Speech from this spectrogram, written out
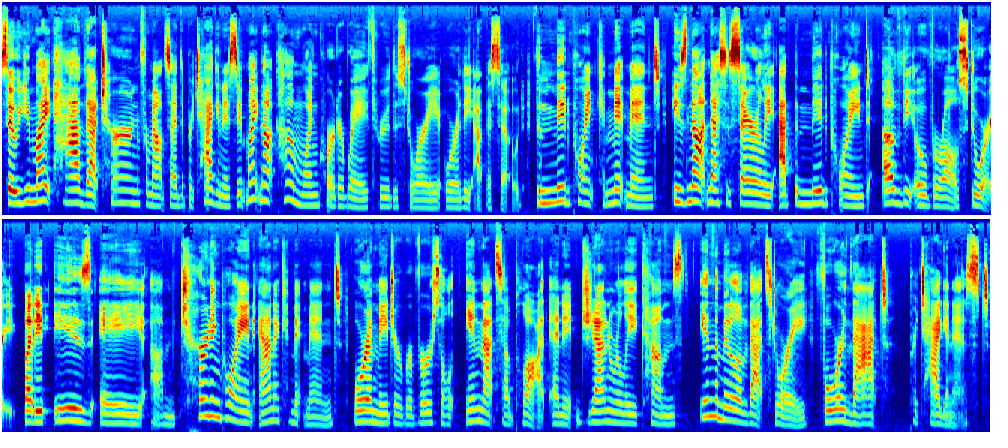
So you might have that turn from outside the protagonist. It might not come one quarter way through the story or the episode. The midpoint commitment is not necessarily at the midpoint of the overall story, but it is a um, turning point and a commitment or a major reversal in that subplot. And it generally comes in the middle of that story for that protagonist.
